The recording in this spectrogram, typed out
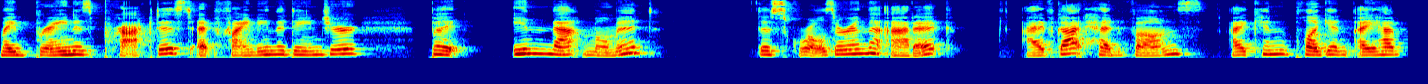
My brain is practiced at finding the danger, but in that moment, the squirrels are in the attic. I've got headphones. I can plug in, I have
